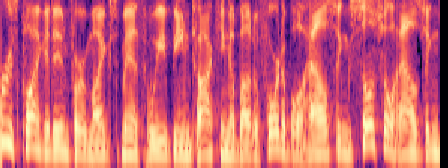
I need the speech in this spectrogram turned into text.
Bruce Claggett in for Mike Smith. We've been talking about affordable housing, social housing,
